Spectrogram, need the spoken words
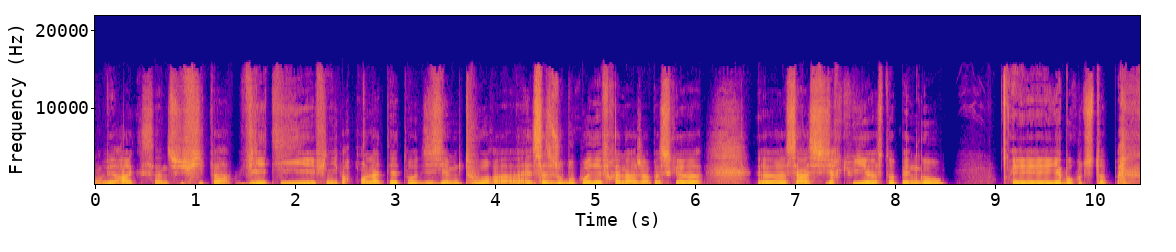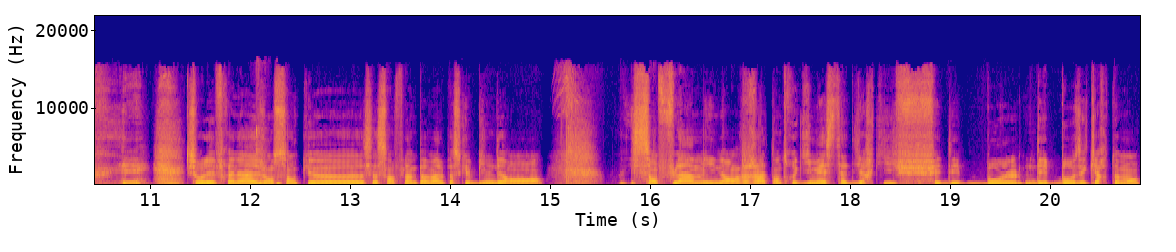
On verra que ça ne suffit pas. Vietti finit par prendre la tête au dixième tour. Euh, Ça se joue beaucoup à des freinages, hein, parce que euh, c'est un circuit euh, stop and go. Et il y a beaucoup de stops. Sur les freinages, on sent que ça s'enflamme pas mal parce que Binder en, il s'enflamme, il en rate entre guillemets, c'est-à-dire qu'il fait des beaux, des beaux écartements,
